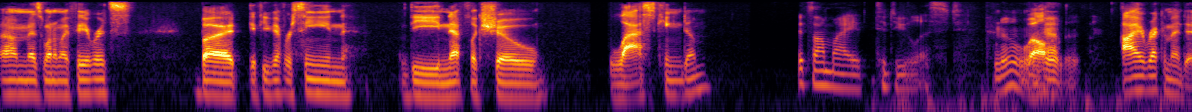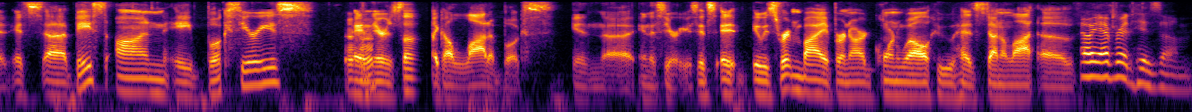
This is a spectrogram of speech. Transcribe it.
um, as one of my favorites. But if you've ever seen the Netflix show Last Kingdom, It's on my to-do list. No, Well, I haven't. I recommend it. It's uh, based on a book series Uh-huh. and there's like a lot of books in uh, in the series. It's it, it was written by Bernard Cornwell, who has done a lot of Oh yeah, I've read his um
